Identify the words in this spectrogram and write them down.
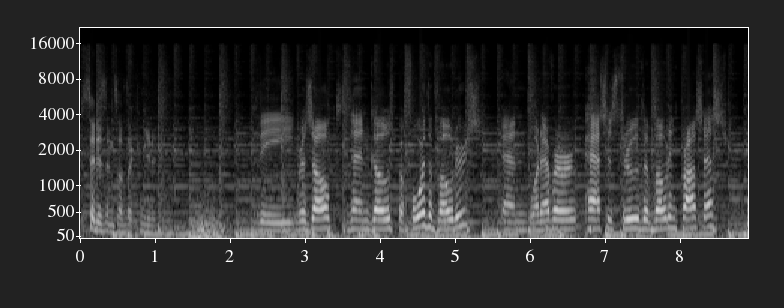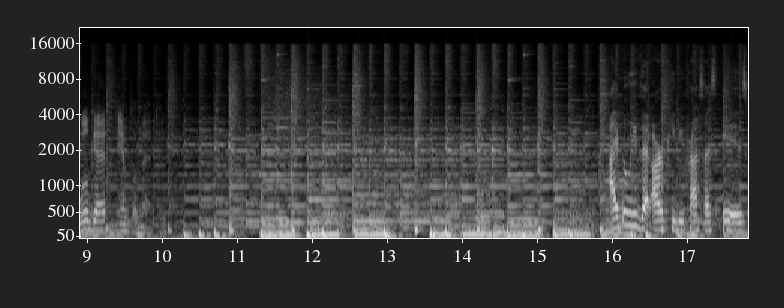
citizens of the community. The result then goes before the voters and whatever passes through the voting process will get implemented. I believe that our PB process is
